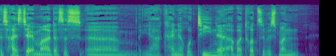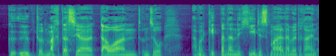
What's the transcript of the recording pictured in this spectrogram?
es heißt ja immer, dass es ähm, ja keine Routine, aber trotzdem ist man geübt und macht das ja dauernd und so. Aber geht man dann nicht jedes Mal damit rein?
